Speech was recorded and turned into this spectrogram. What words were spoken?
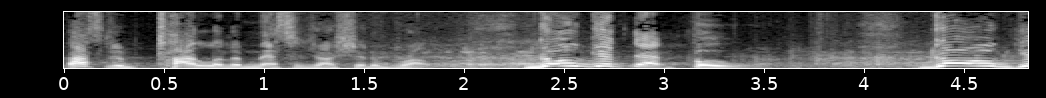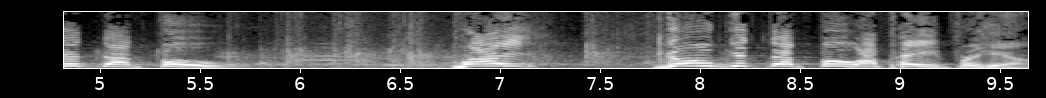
That's the title of the message I should have brought. Go get that food. Go get that food. Right? Go get that food. I paid for him.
